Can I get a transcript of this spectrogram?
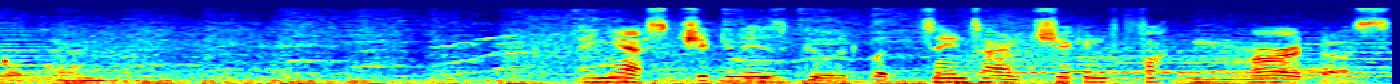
got 10. And yes, chicken is good, but at the same time, chicken fucking murdered us.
